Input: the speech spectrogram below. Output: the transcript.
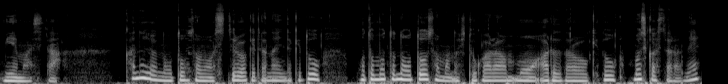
見えました。彼女のお父様は知ってるわけじゃないんだけど、もともとのお父様の人柄もあるだろうけど、もしかしたらね、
